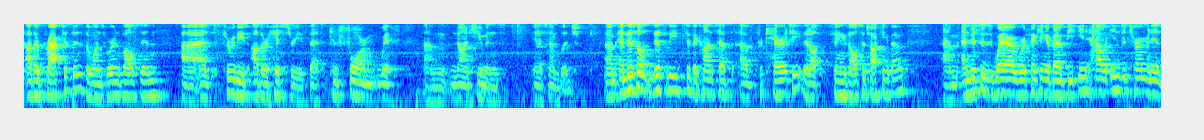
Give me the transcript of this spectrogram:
other practices, the ones we're involved in, uh, as through these other histories that conform with um, non-humans in assemblage. Um, and this, this leads to the concept of precarity that Tsing's also talking about. Um, and this is where we're thinking about the in, how indeterminate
